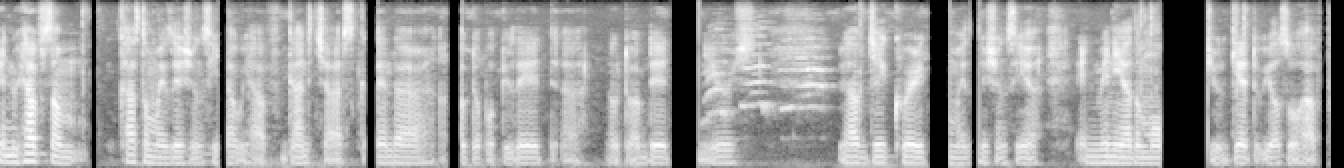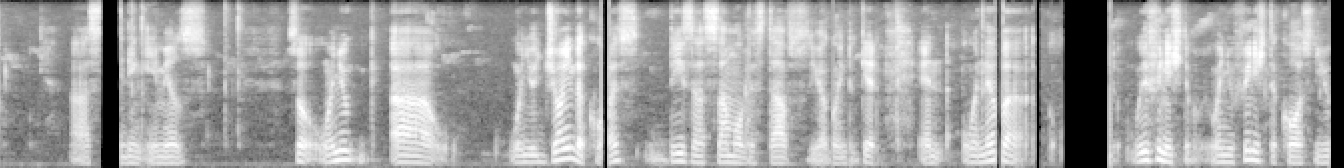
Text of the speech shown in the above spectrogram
And we have some customizations here. We have Gantt charts calendar auto populate uh, auto update news. We have jQuery customizations here and many other more you get. We also have uh, sending emails. So when you uh, when you join the course these are some of the stuffs you are going to get. And whenever we finish the when you finish the course you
